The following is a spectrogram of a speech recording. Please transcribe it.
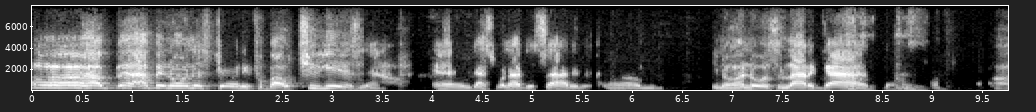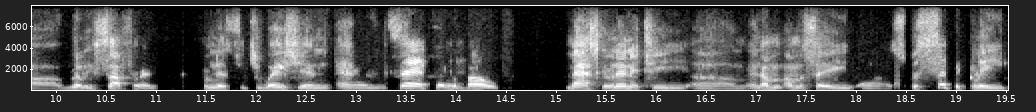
Uh, I've been, I've been on this journey for about two years now, and that's when I decided. Um, you know, I know it's a lot of guys that are uh, really suffering from this situation, and sad thing about masculinity, um, and I'm I'm gonna say uh, specifically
